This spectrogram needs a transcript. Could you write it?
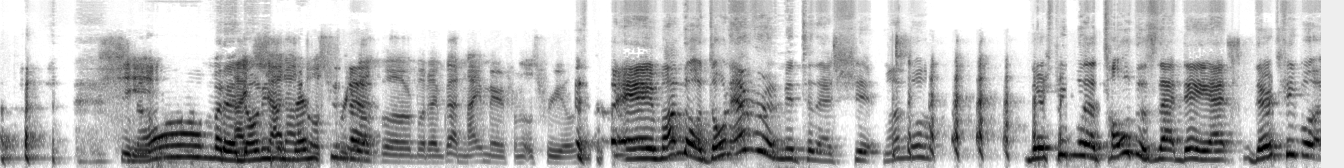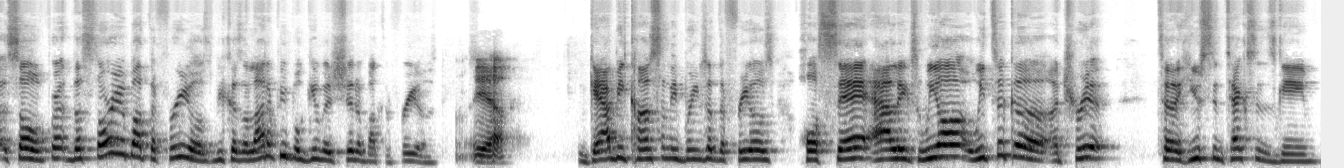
Shit. No, but I don't shout even out those mention Frios, that. but, but I've got nightmares from those Frios. Hey, Mondo, don't ever admit to that shit, Mondo. there's people that told us that day at there's people so for the story about the frios because a lot of people give a shit about the frios yeah, gabby constantly brings up the frios jose alex we all we took a, a trip to houston texans game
